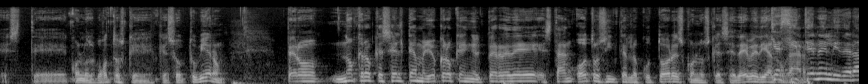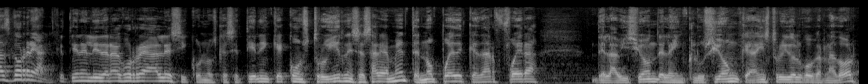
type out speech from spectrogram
este, con los votos que, que se obtuvieron. Pero no creo que sea el tema. Yo creo que en el PRD están otros interlocutores con los que se debe dialogar. Que sí tienen liderazgo real. Que tienen liderazgos reales y con los que se tienen que construir necesariamente. No puede quedar fuera de la visión de la inclusión que ha instruido el gobernador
